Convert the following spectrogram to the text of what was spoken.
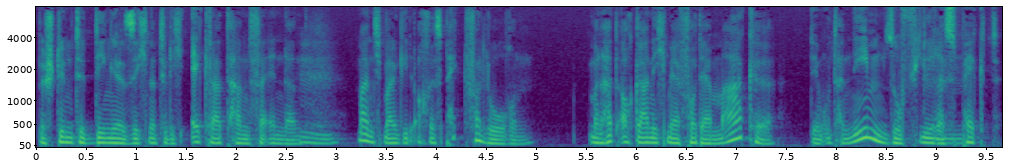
bestimmte Dinge sich natürlich eklatant verändern. Manchmal geht auch Respekt verloren. Man hat auch gar nicht mehr vor der Marke, dem Unternehmen so viel Respekt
